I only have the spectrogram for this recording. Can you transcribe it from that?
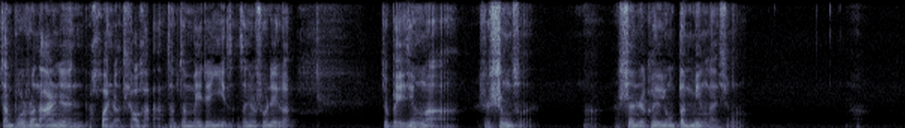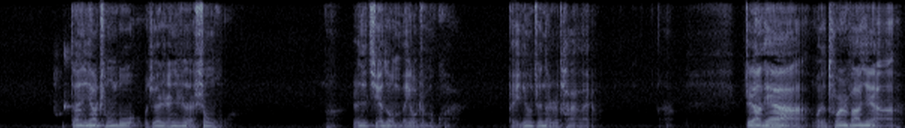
咱不是说拿人家患者调侃，咱咱没这意思，咱就说这个，就北京啊是生存啊，甚至可以用奔命来形容。但你像成都，我觉得人家是在生活啊，人家节奏没有这么快，北京真的是太累了。这两天啊，我就突然发现啊，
